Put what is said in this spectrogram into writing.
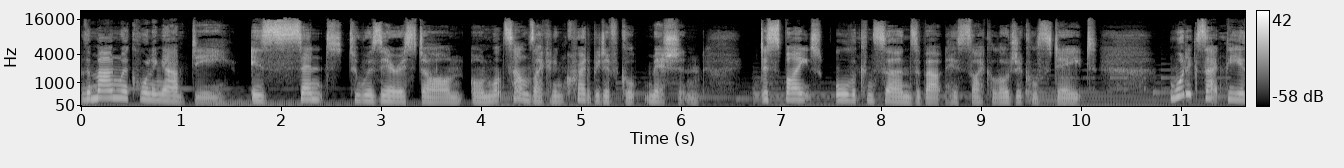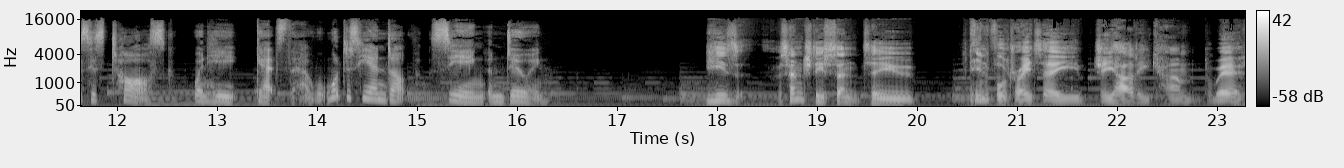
the man we're calling Abdi is sent to Waziristan on what sounds like an incredibly difficult mission, despite all the concerns about his psychological state. What exactly is his task when he gets there? What does he end up seeing and doing? He's essentially sent to infiltrate a jihadi camp with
